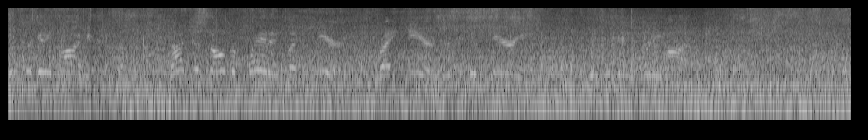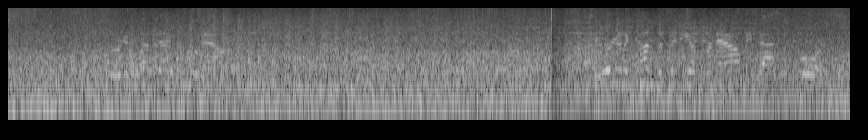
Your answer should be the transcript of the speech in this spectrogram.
Things are getting hot here. Not just on the planet, but here, right here, this, this area. Things are getting pretty hot So we're going to let that cool down. So we're going to cut the video for now be back with more.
